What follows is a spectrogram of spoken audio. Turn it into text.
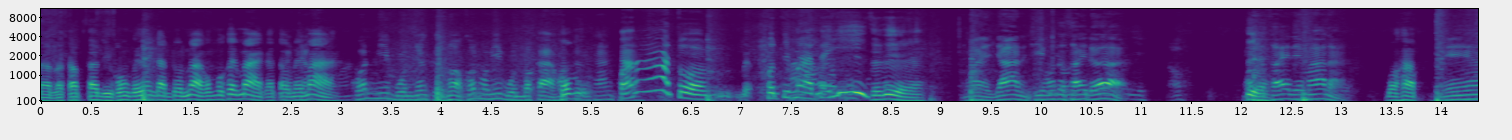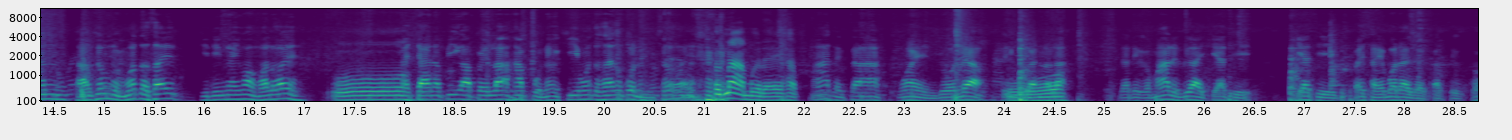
นั่นแหละครับตาดีคงก็ยังดันโดนมากผมไม่เคยมากก็ต้องได้มาคนมีบุญยังขึ้นฮอดคนบ่มีบุญบ่กล้าผฮอดมถึงทางป้าตัวคนที่มาได้จะดิไม่ย่านขี่มอเตอร์ไซค์เด้อมอเตอร์ไซค์เด้มาน่ะบอกครับ แม่นถามซุ่มหนุ่มมอเตอร์ไซค์ขี่ดินไงง่องมาเลย โอ้อาจารย์เอาปีกอัพไปละหับปุ่นเอาขี่มอเตอร์ไซค์ทุกคนเซ้ยเพิ่นมามือใดครับ มาถึงตาห้วยโยนแล้วถึงเดือนแล้วนะเดี๋ยวเด็กก็มาเรื่อยๆแก่ที่ แก่ที่ไปใส่บ่ได้เลยกับตึกก็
